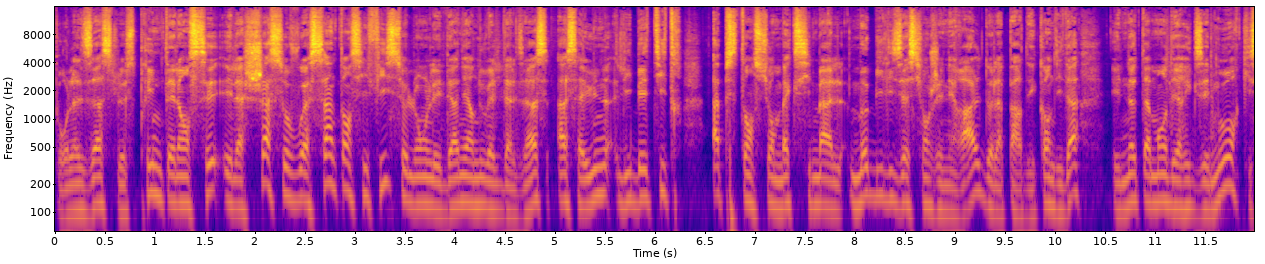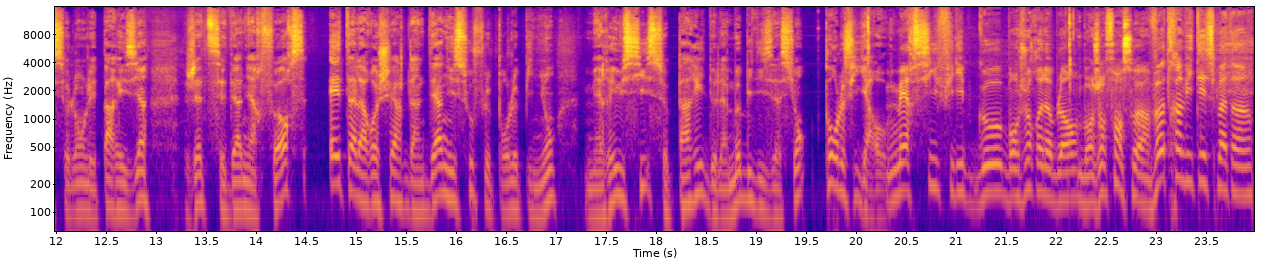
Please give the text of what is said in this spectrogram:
Pour l'Alsace, le sprint est lancé et la chasse aux voix s'intensifie selon les dernières nouvelles d'Alsace. À sa une, titre abstention maximale, mobilisation générale de la part des candidats et notamment d'Éric Zemmour qui, selon les Parisiens, jette ses dernières forces est à la recherche d'un dernier souffle pour l'opinion, mais réussit ce pari de la mobilisation pour le Figaro. Merci Philippe Gau. Bonjour Renaud Blanc. Bonjour François. Votre invité ce matin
